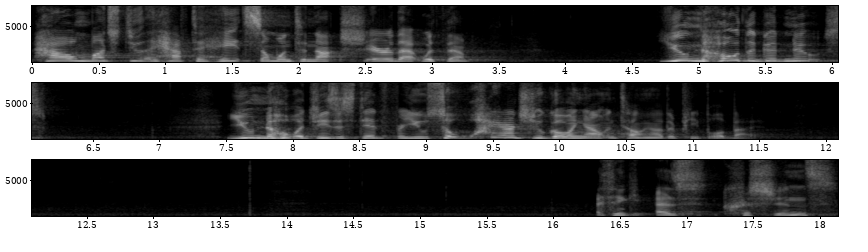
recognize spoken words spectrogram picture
How much do they have to hate someone to not share that with them? You know the good news. You know what Jesus did for you, so why aren't you going out and telling other people about it? I think as Christians,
